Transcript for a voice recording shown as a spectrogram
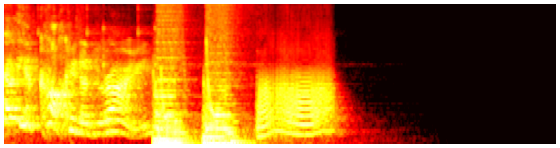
Tell you cock in a drone.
